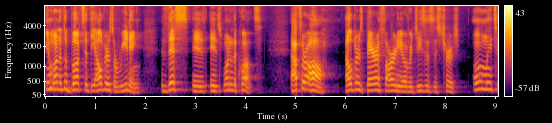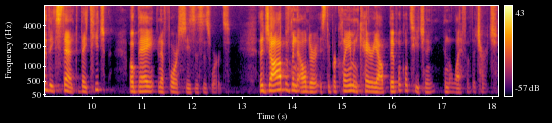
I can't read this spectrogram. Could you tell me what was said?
In one of the books that the elders are reading, this is, is one of the quotes. After all, elders bear authority over Jesus' church only to the extent that they teach, obey, and enforce Jesus' words. The job of an elder is to proclaim and carry out biblical teaching in the life of the church.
